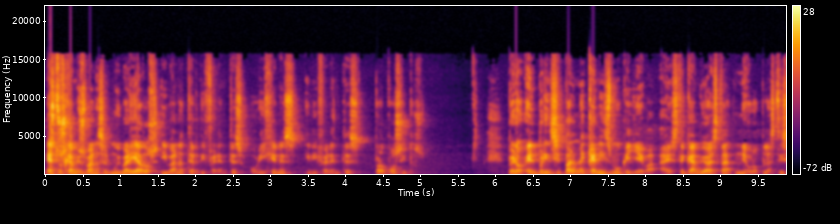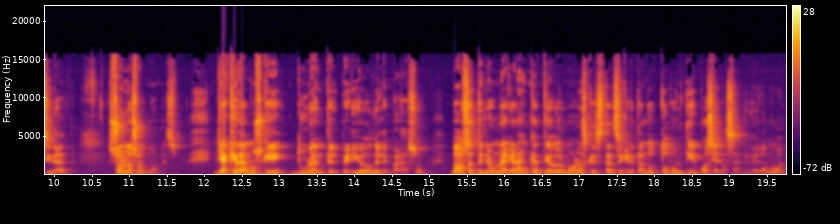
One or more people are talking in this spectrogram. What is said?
Estos cambios van a ser muy variados y van a tener diferentes orígenes y diferentes propósitos. Pero el principal mecanismo que lleva a este cambio, a esta neuroplasticidad, son las hormonas ya quedamos que durante el periodo del embarazo vamos a tener una gran cantidad de hormonas que se están secretando todo el tiempo hacia la sangre de la mamá,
